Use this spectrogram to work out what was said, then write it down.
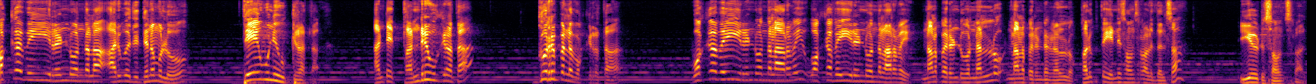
ఒక వెయ్యి రెండు వందల అరవై దినములు దేవుని ఉగ్రత. అంటే తండ్రి ఉగ్రత గొర్రెపిల్ల ఉగ్రత. ఒక వెయ్యి రెండు వందల అరవై ఒక వెయ్యి రెండు వందల అరవై. నలభై రెండు నెలలు నలభై రెండు నెలలు. కలిపితే ఎన్ని సంవత్సరాలు తెలుసా? ఏడు సంవత్సరాలు.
